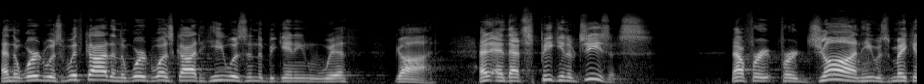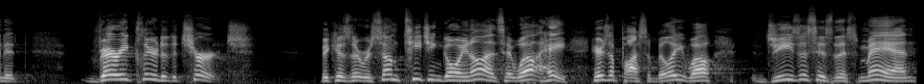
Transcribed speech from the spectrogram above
and the Word was with God, and the Word was God. He was in the beginning with God. And, and that's speaking of Jesus. Now, for, for John, he was making it very clear to the church because there was some teaching going on. Say, well, hey, here's a possibility. Well, Jesus is this man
